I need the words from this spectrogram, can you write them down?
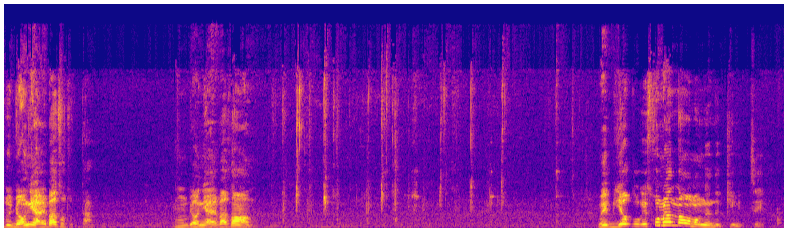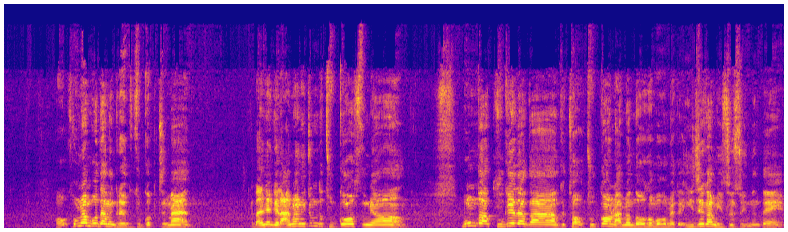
그 면이 얇아서 좋다. 음, 면이 얇아서 왜 미역국에 소면 넣어 먹는 느낌 있지? 어, 소면보다는 그래도 두껍지만 만약에 라면이 좀 더 두꺼웠으면 뭔가 국에다가 그쵸 두꺼운 라면 넣어서 먹으면 약간 이질감이 있을 수 있는데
